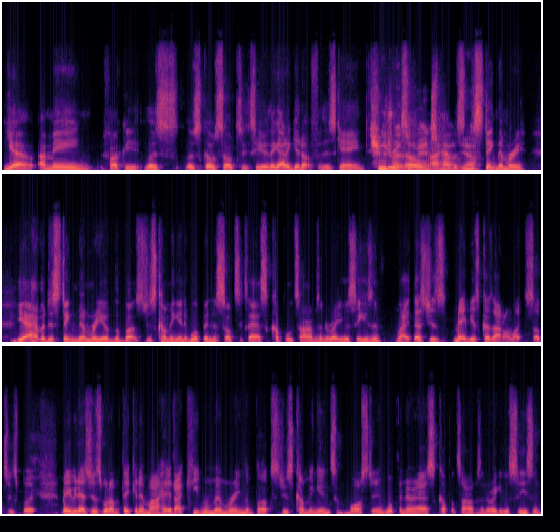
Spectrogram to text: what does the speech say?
yeah, I mean, fuck it. Let's let's go Celtics here. They got to get up for this game. Huge Even rest though advantage I have a yeah. distinct memory. Yeah, I have a distinct memory of the Bucks just coming in and whooping the Celtics ass a couple of times in the regular season. Like that's just maybe it's because I don't like the Celtics, but maybe that's just what I'm thinking in my head. I keep remembering the Bucks just coming into Boston and whooping their ass a couple of times in the regular season.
